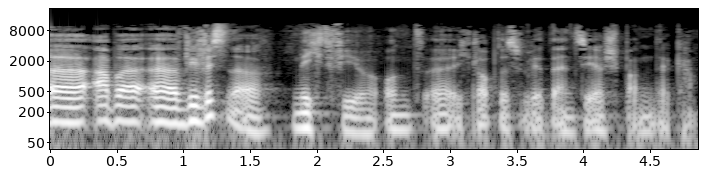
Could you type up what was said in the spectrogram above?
Äh, aber äh, wir wissen da nicht viel und äh, ich glaube, das wird ein sehr spannender Kampf.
